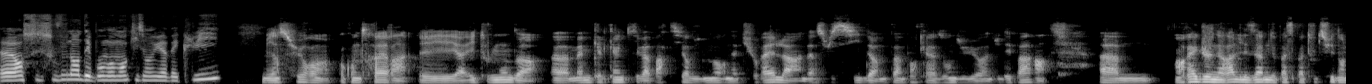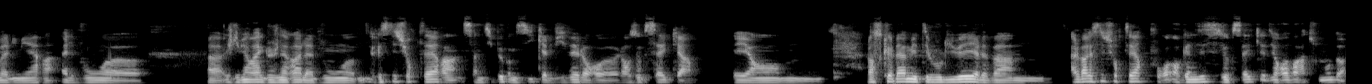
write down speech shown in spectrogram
euh, en se souvenant des bons moments qu'ils ont eu avec lui? Bien sûr, au contraire, et, et tout le monde, euh, même quelqu'un qui va partir d'une mort naturelle, d'un suicide, peu importe les raisons du, du départ, en règle générale, les âmes ne passent pas tout de suite dans la lumière. Elles vont, euh, euh, je dis bien en règle générale, elles vont rester sur Terre. C'est un petit peu comme si qu'elles vivaient leurs obsèques. Et en, lorsque l'âme est évoluée, elle va, elle va rester sur Terre pour organiser ses obsèques et dire au revoir à tout le monde.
